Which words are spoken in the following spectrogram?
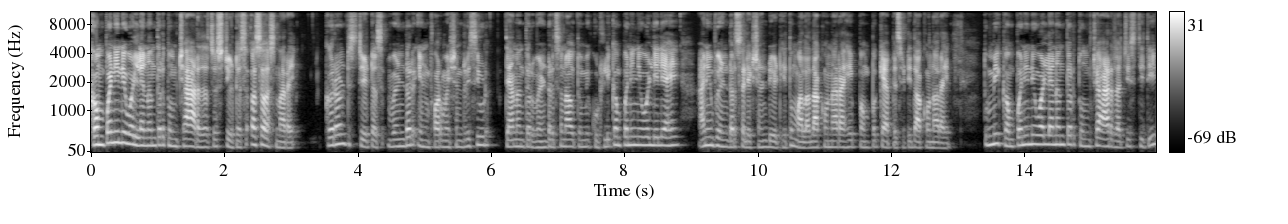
कंपनी निवडल्यानंतर तुमच्या अर्जाचं स्टेटस असं असणार आहे. Current status vendor information received त्यानंतर वेंडरचं नाव तुम्ही कुठली कंपनी निवडलेली आहे आणि वेंडर सिलेक्शन डेट हे तुम्हाला दाखवणार आहे पंप कॅपॅसिटी दाखवणार आहे. तुम्ही कंपनी निवडल्यानंतर तुमच्या अर्जाची स्थिती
